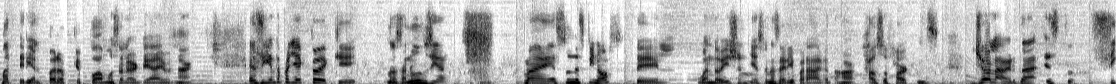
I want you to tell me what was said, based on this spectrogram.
material para que podamos hablar de Ironheart. El siguiente proyecto de que nos anuncian es un spin-off del WandaVision y es una serie para Agatha House of Harkness. Yo la verdad esto sí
